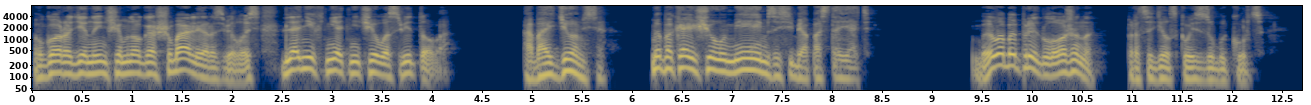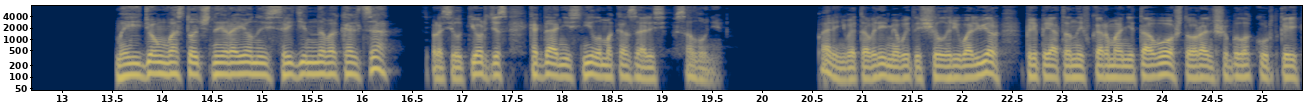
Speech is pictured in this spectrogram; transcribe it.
В городе нынче много швалей развелось, для них нет ничего святого. Обойдемся. Мы пока еще умеем за себя постоять. Было бы предложено, процедил сквозь зубы Курц. Мы идем в восточные районы Срединного кольца? спросил Кертис, когда они с Нилом оказались в салоне. Парень в это время вытащил револьвер, припрятанный в кармане того, что раньше было курткой,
